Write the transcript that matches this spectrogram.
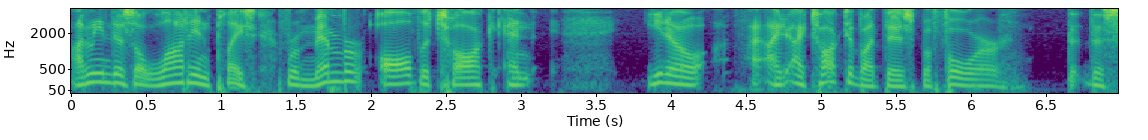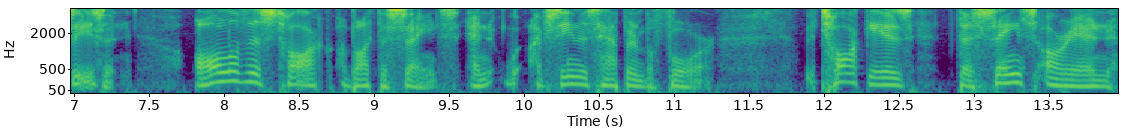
I mean, there's a lot in place. Remember all the talk, and you know, I, I talked about this before the, the season. All of this talk about the Saints, and I've seen this happen before. The talk is the Saints are in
